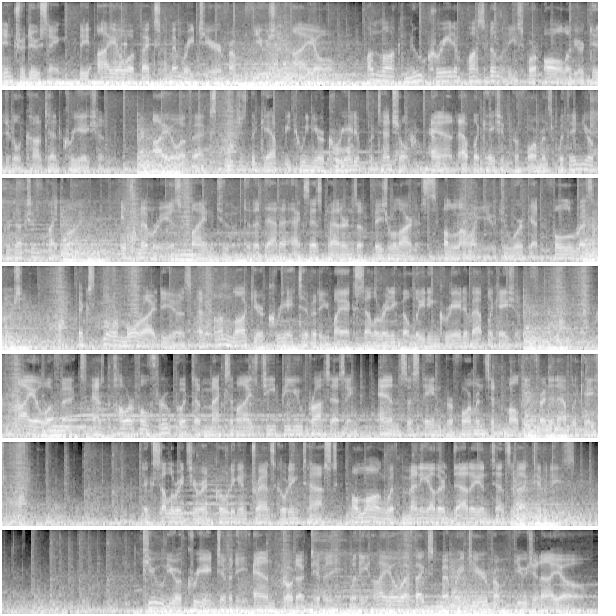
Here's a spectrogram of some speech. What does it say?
Introducing the IOFX memory tier from Fusion IO. Unlock new creative possibilities for all of your digital content creation. IOFX bridges the gap between your creative potential and application performance within your production pipeline. Its memory is fine-tuned to the data access patterns of visual artists, allowing you to work at full resolution. Explore more ideas and unlock your creativity by accelerating the leading creative applications. IO IOFX has powerful throughput to maximize GPU processing and sustain performance in multi-threaded applications. Accelerates your encoding and transcoding tasks along with many other data-intensive activities. Fuel your creativity and productivity with the IOFX memory tier from Fusion IO.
